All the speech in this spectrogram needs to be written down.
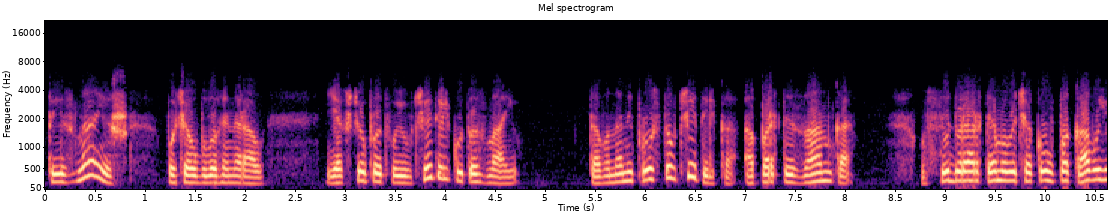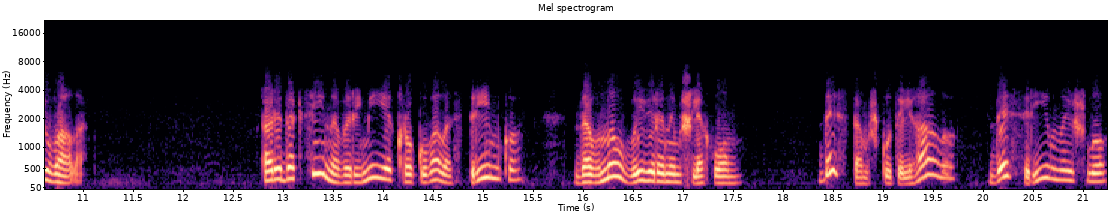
Ти знаєш, почав було генерал, якщо про твою вчительку, то знаю. Та вона не просто вчителька, а партизанка. В Сидора Артемовича Ковпака воювала. А редакційна Веремія крокувала стрімко, давно вивіреним шляхом. Десь там шкутильгало, десь рівно йшло,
